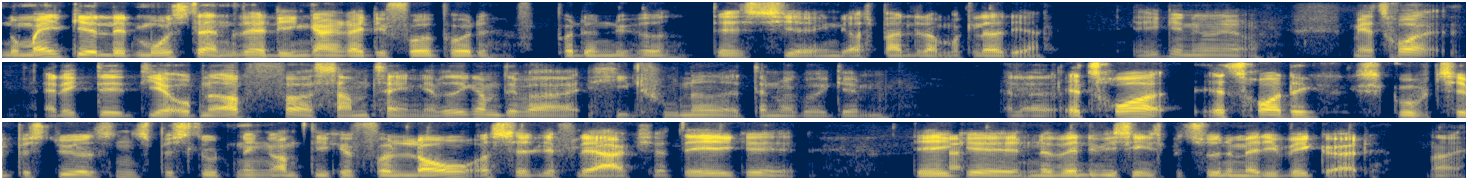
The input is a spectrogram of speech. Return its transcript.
normalt giver det lidt modstand, det har de ikke engang rigtig fået på det, på den nyhed. Det siger egentlig også bare lidt om, hvor glad de er. Ikke endnu, jo. Men jeg tror, er det ikke det, de har åbnet op for samtalen? Jeg ved ikke, om det var helt 100, at den var gået igennem. Eller, Jeg tror, jeg tror, det skulle til bestyrelsens beslutning, om de kan få lov at sælge flere aktier. Det er ikke, det er ikke nødvendigvis ens betydende med, at de vil gøre det. Nej.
